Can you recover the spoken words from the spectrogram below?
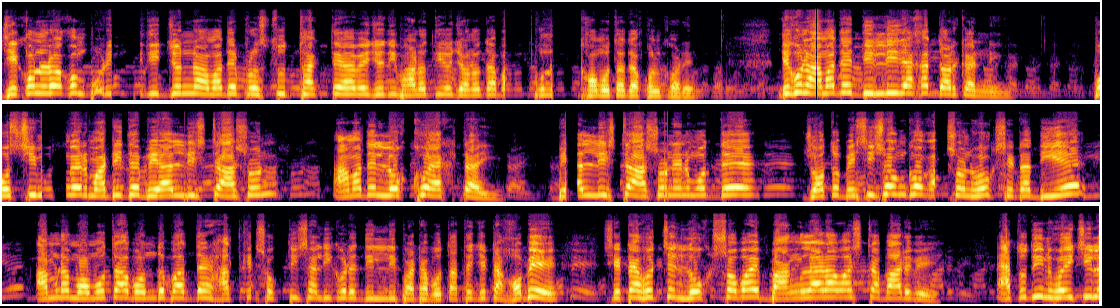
যে কোনো রকম পরিস্থিতির জন্য আমাদের প্রস্তুত থাকতে হবে যদি ভারতীয় জনতা ক্ষমতা দখল করে। দেখুন, আমাদের দিল্লি দেখার দরকার নেই। পশ্চিমবঙ্গের মাটিতে বেয়াল্লিশটা আসন, আমাদের লক্ষ্য একটাই। বেয়াল্লিশটা আসনের মধ্যে যত বেশি সংখ্যক আসন হোক, সেটা দিয়ে আমরা মমতা বন্দ্যোপাধ্যায়ের হাতকে শক্তিশালী করে দিল্লি পাঠাবো। তাতে যেটা হবে, সেটা হচ্ছে লোকসভায় বাংলার আওয়াজটা বাড়বে। এতদিন হয়েছিল,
